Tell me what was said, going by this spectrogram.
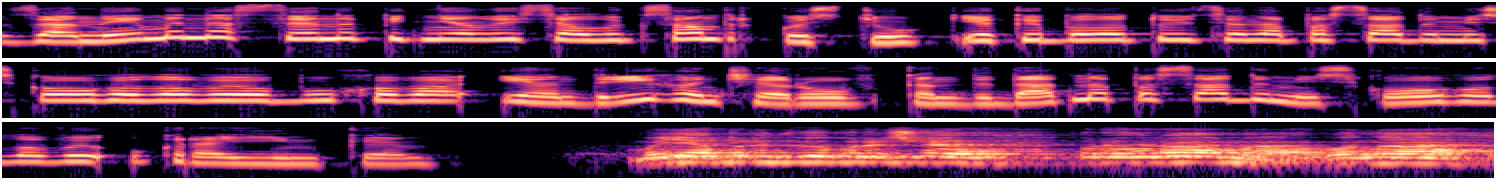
За ними на сцену піднялися Олександр Костюк, який балотується на посаду міського голови Обухова, і Андрій Гончаров, кандидат на посаду міського голови Українки. Моя предвиборча програма, вона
